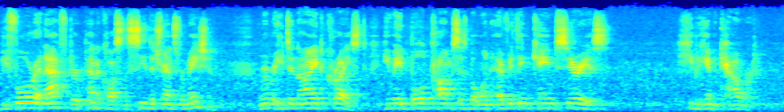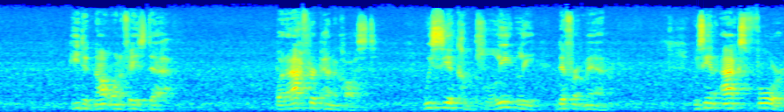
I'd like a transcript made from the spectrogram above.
before and after Pentecost and see the transformation. Remember, he denied Christ. He made bold promises, but when everything came serious, he became a coward. He did not want to face death. But after Pentecost, we see a completely different man. We see in Acts 4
